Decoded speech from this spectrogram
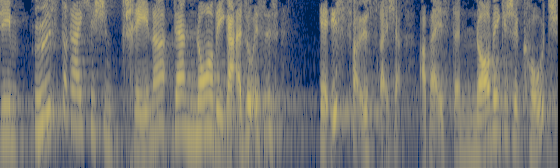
dem österreichischen Trainer der Norweger. Also es ist er ist zwar Österreicher, aber er ist der norwegische Coach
